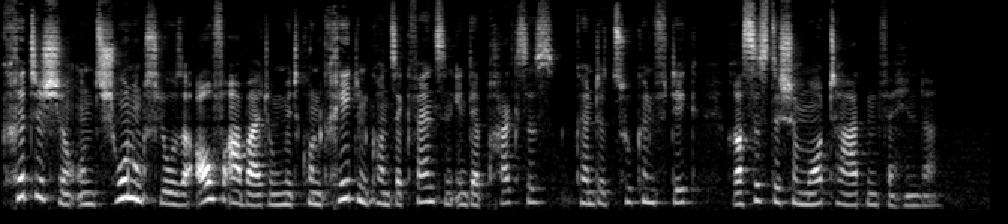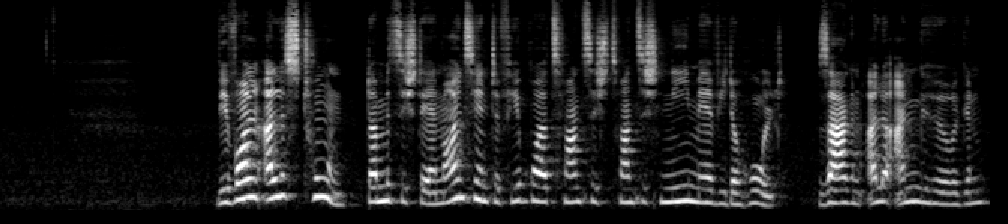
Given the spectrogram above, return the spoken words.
kritische und schonungslose Aufarbeitung mit konkreten Konsequenzen in der Praxis könnte zukünftig rassistische Mordtaten verhindern. Wir wollen alles tun, damit sich der 19. Februar 2020 nie mehr wiederholt, sagen alle Angehörigen,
